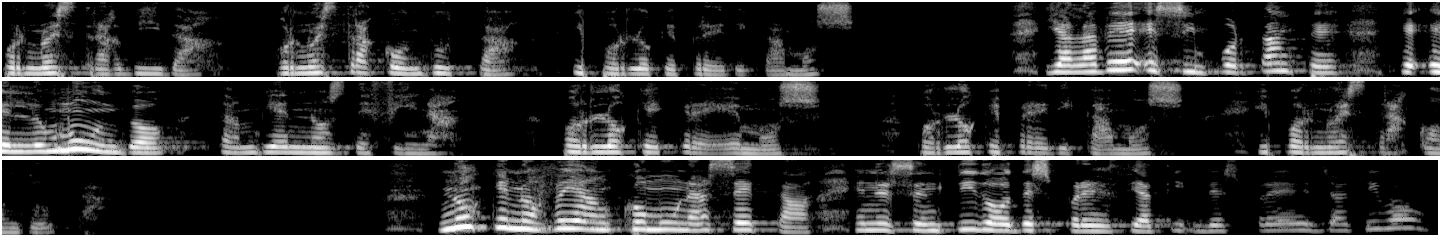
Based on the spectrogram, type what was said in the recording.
por nuestra vida, por nuestra conducta y por lo que predicamos. Y a la vez es importante que el mundo también nos defina por lo que creemos, por lo que predicamos y por nuestra conducta. No que nos vean como una seta en el sentido despreciativo,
